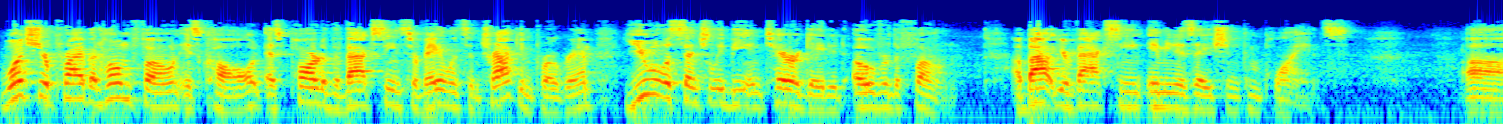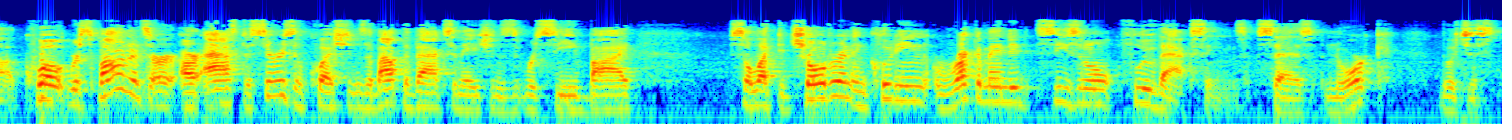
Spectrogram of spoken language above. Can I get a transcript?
Once your private home phone is called as part of the vaccine surveillance and tracking program, you will essentially be interrogated over the phone about your vaccine immunization compliance. Uh, quote, respondents are, are asked a series of questions about the vaccinations received by selected children, including recommended seasonal flu vaccines, says NORC, which is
